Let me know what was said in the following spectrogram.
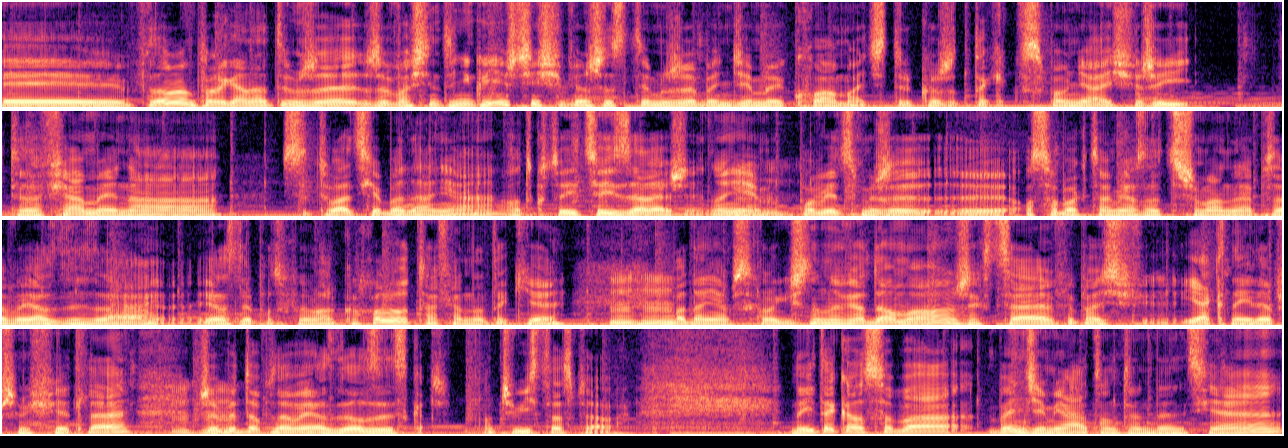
Yy, problem polega na tym, że, że właśnie to niekoniecznie się wiąże z tym, że będziemy kłamać, tylko że tak jak wspomniałeś, jeżeli trafiamy na sytuację badania, od której coś zależy, no nie wiem, powiedzmy, że y, osoba, która miała zatrzymane prawo jazdy za jazdę pod wpływem alkoholu, trafia na takie Mhm. badania psychologiczne, no wiadomo, że chce wypaść w jak najlepszym świetle, żeby to prawo jazdy odzyskać. Oczywista sprawa. No i taka osoba będzie miała tą tendencję,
